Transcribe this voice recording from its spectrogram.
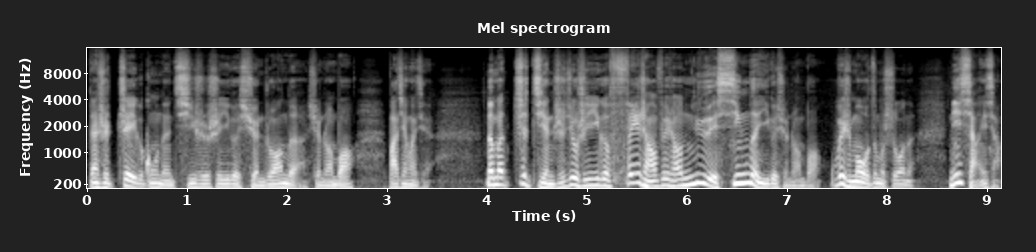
但是这个功能其实是一个选装的选装包，八千块钱，那么这简直就是一个非常非常虐心的一个选装包。为什么我这么说呢？你想一想，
